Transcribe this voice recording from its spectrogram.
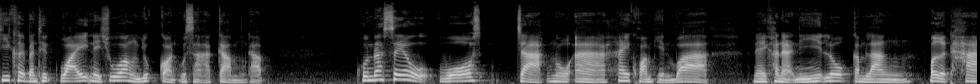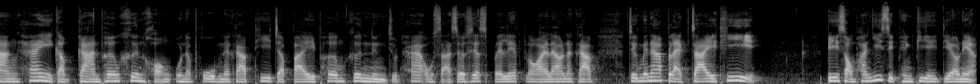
ที่เคยบันทึกไว้ในช่วงยุคก่อนอุตสาหกรรมครับ คุณรัสเซลวอสจากโนอาให้ความเห็นว่า ในขณะนี้โลกกำลังเปิดทางให้กับการเพิ่มขึ้นของอุณหภูมินะครับที่จะไปเพิ่มขึ้น 1.5 องศาเซลเซียสไปเรียบร้อยแล้วนะครับ จึงไม่น่าแปลกใจที่ปี 2020 เพียงเพียงเดียวเนี่ย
